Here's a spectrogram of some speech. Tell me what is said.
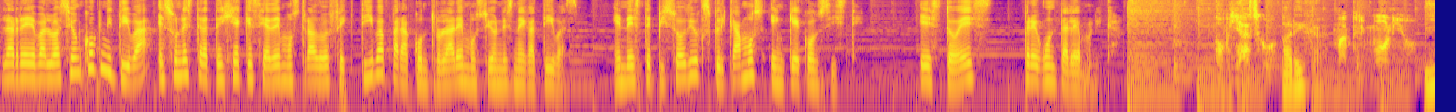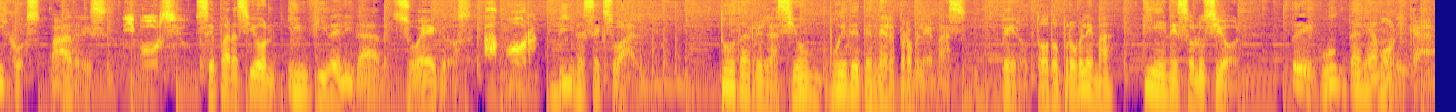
La reevaluación cognitiva es una estrategia que se ha demostrado efectiva para controlar emociones negativas. En este episodio explicamos en qué consiste. Esto es, pregúntale a Mónica. Noviazgo, pareja, matrimonio, hijos, padres, divorcio, separación, infidelidad, suegros, amor, vida sexual. Toda relación puede tener problemas, pero todo problema tiene solución. Pregúntale a Mónica.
